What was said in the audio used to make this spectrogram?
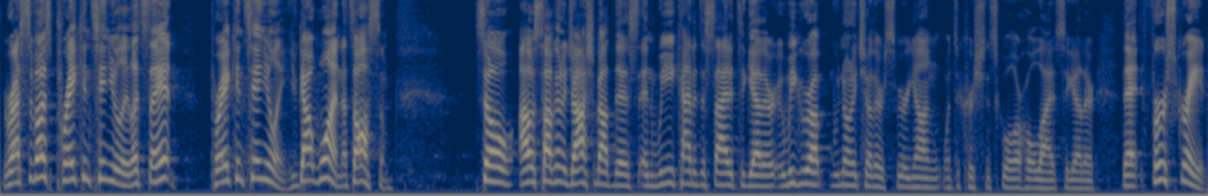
The rest of us, pray continually. Let's say it. Pray continually. You've got one. That's awesome. So I was talking to Josh about this, and we kind of decided together. We grew up, we've known each other since we were young, went to Christian school our whole lives together. That first grade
